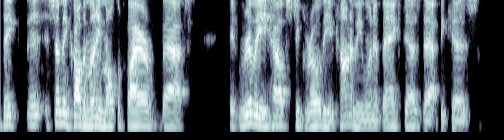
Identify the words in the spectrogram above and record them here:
they it's something called the money multiplier that it really helps to grow the economy when a bank does that because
